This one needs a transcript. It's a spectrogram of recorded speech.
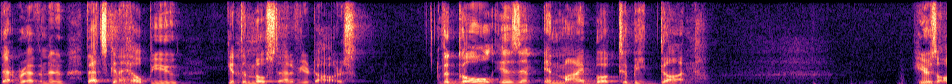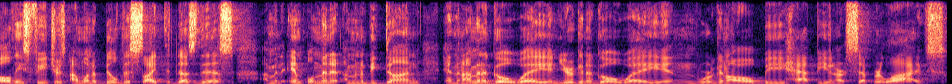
that revenue, that's going to help you get the most out of your dollars. The goal isn't in my book to be done. Here's all these features. I want to build this site that does this. I'm going to implement it. I'm going to be done. And then I'm going to go away and you're going to go away and we're going to all be happy in our separate lives.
